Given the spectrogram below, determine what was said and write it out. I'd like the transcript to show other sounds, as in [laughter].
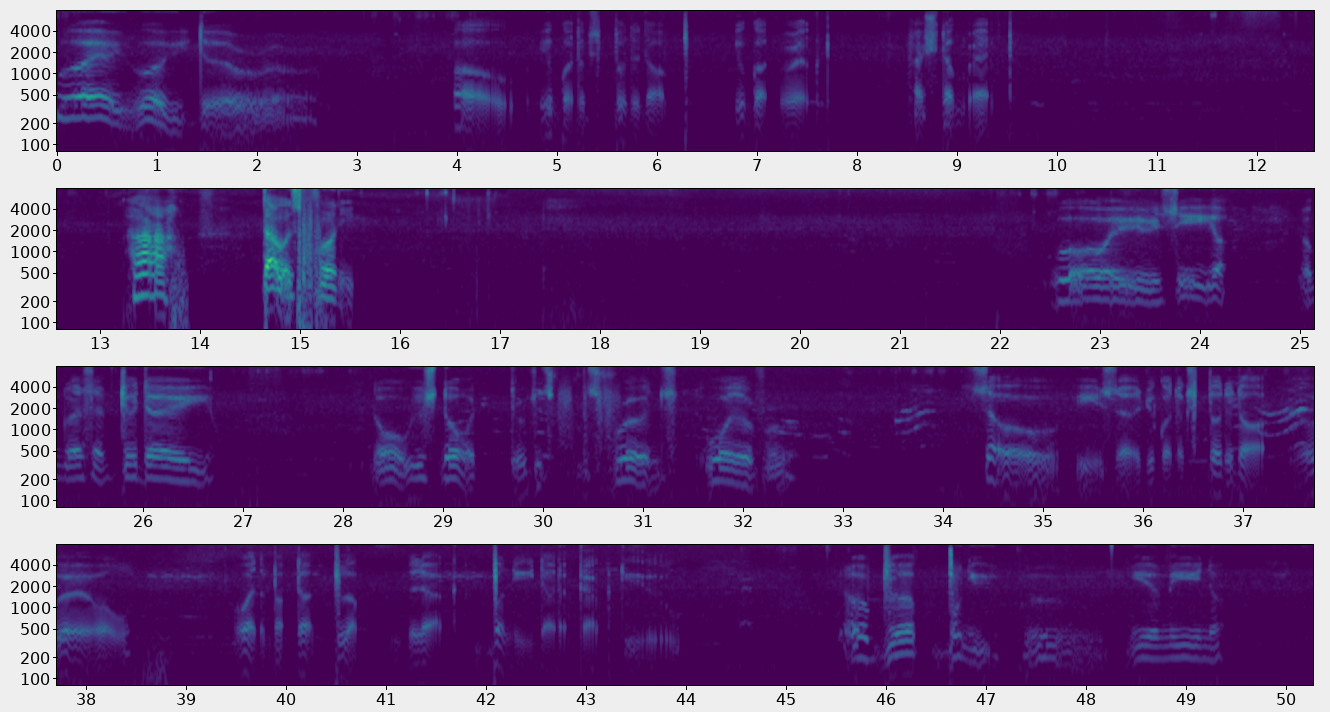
Wait, wait there. Oh, you got exploded up. You got wrecked. Hashtag wrecked. Ha! That was funny. Whoa, he uh, aggressive today? No, he's not. They're just friends. Whatever. So, he said you got exploded up. Well, what about that black, black bunny that attacked you? A black bunny? Hmm, you mean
